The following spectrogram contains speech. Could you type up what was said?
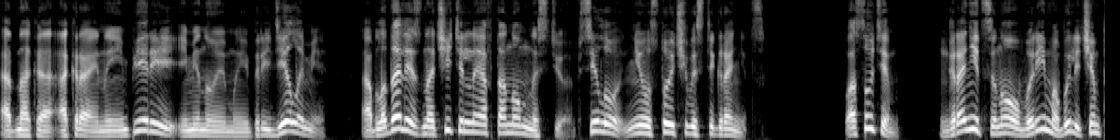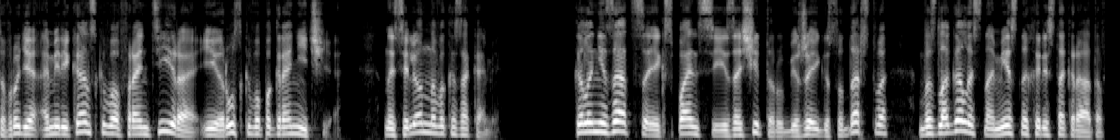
Однако окраины империи, именуемые пределами, обладали значительной автономностью в силу неустойчивости границ. По сути, Границы Нового Рима были чем-то вроде американского фронтира и русского пограничья, населенного казаками. Колонизация, экспансия и защита рубежей государства возлагалась на местных аристократов,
